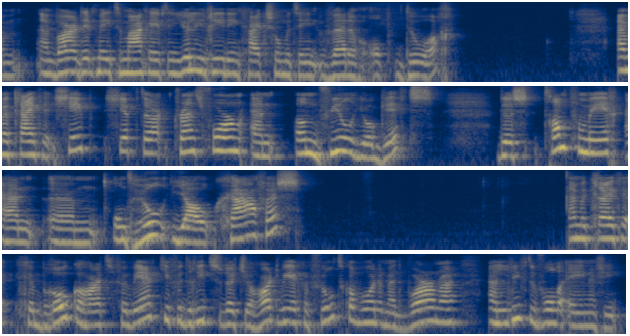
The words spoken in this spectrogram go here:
Um, en waar dit mee te maken heeft in jullie reading, ga ik zo meteen verder op door. En we krijgen Shape Shifter, Transform en Unveil Your Gifts. Dus transformeer en um, onthul jouw gaves. En we krijgen gebroken hart. Verwerk je verdriet zodat je hart weer gevuld kan worden met warme en liefdevolle energie.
